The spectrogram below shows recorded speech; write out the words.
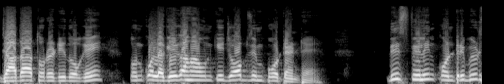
ज़्यादा अथॉरिटी दोगे तो उनको लगेगा हाँ उनकी जॉब्स इंपॉर्टेंट है। This feeling contribute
